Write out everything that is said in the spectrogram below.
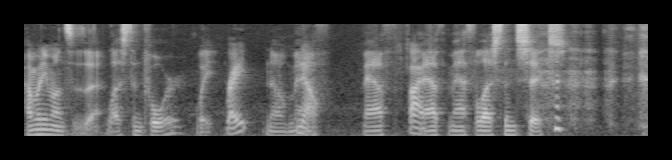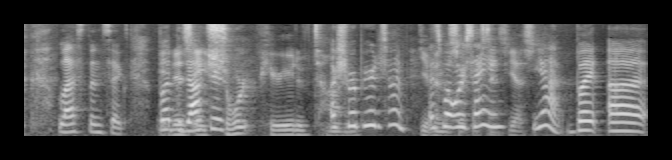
how many months is that? Less than four? Wait, right? no math. Math, Five. math, math. Less than six. Less than six. But it the is doctor, a short period of time. a short period of time. That's what we're saying. yes. Yeah, but uh,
